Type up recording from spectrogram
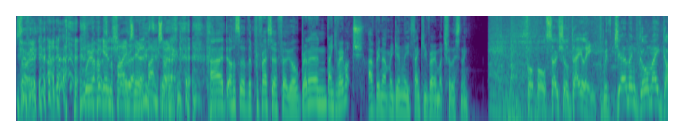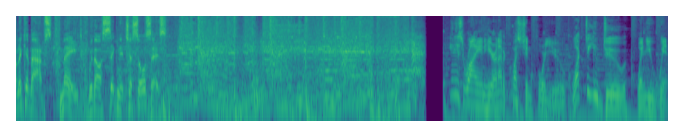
Sorry. We're having a game of fives here at the back. Sorry. and also the Professor Fergal Brennan. Thank you very much. I've been at McGinley. Thank you very much for listening. Football Social Daily with German gourmet doner kebabs made with our signature sauces. It is Ryan here, and I have a question for you. What do you do when you win?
